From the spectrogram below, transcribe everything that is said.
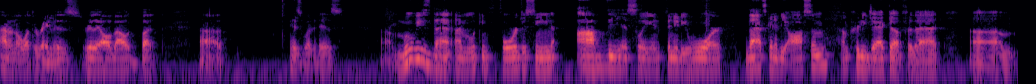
I don't know what the rave is really all about, but uh, is what it is. Um, movies that I'm looking forward to seeing, obviously, Infinity War. That's going to be awesome. I'm pretty jacked up for that. Um,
